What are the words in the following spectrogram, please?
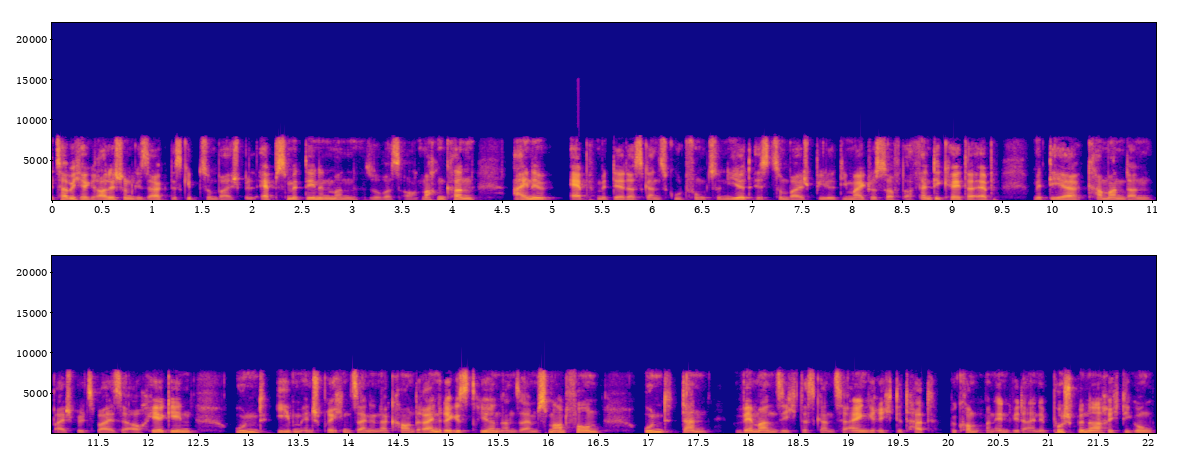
Jetzt habe ich ja gerade schon gesagt, es gibt zum Beispiel Apps, mit denen man sowas auch machen kann. Eine App, mit der das ganz gut funktioniert, ist zum Beispiel die Microsoft Authenticator App. Mit der kann man dann beispielsweise auch hergehen und eben entsprechend seinen Account reinregistrieren an seinem Smartphone und dann, wenn man sich das Ganze eingerichtet hat, bekommt man entweder eine Push-Benachrichtigung,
